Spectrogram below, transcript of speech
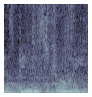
has been destroyed.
